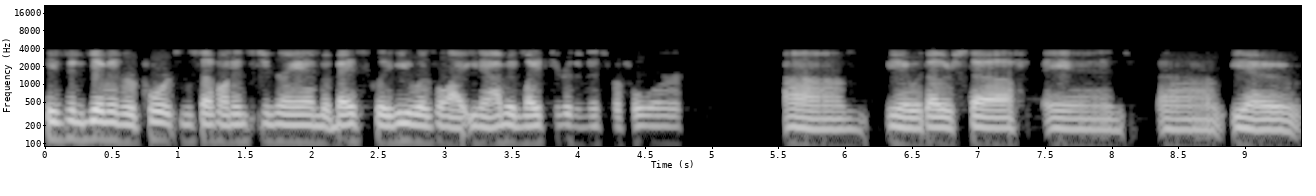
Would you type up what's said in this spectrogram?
he's been giving reports and stuff on Instagram, but basically he was like, you know, I've been way sicker than this before, um, you know, with other stuff, and um, you know,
